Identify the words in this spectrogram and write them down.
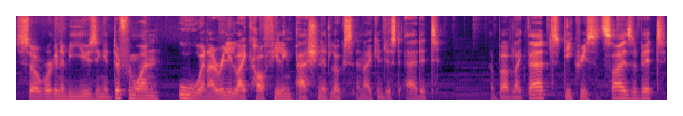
So we're gonna be using a different one. Ooh, and I really like how feeling passionate looks and I can just add it above like that, decrease its size a bit.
